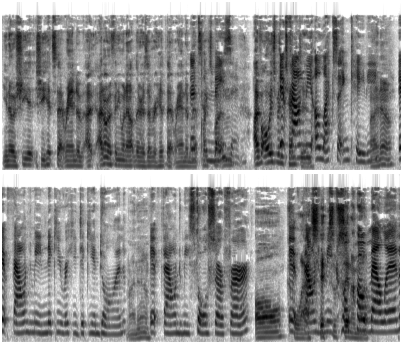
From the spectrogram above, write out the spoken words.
You know, she she hits that random. I, I don't know if anyone out there has ever hit that random It's Netflix amazing. button. I've always been It tempted. found me Alexa and Katie. I know. It found me Nikki, Ricky, Dicky, and Dawn. I know. It found me Soul Surfer. All It found me Coco cinema. Melon.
